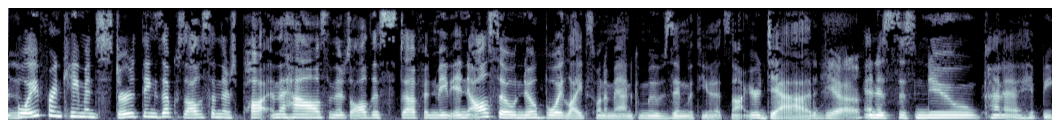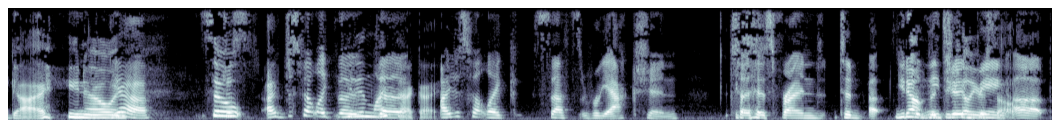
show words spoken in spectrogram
the boyfriend came and stirred things up because all of a sudden there's pot in the house and there's all this stuff, and maybe and also no boy likes when a man moves in with you and it's not your dad. Yeah. and it's this new kind of hippie guy, you know. And yeah. so just I just felt like the You didn't like the- that guy. I just felt like Seth's reaction to his friend to uh, You don't need to kill being yourself. up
